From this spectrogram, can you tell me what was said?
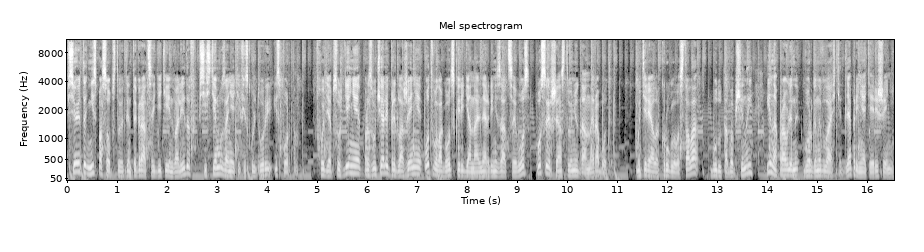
Все это не способствует интеграции детей-инвалидов в систему занятий физкультурой и спортом. В ходе обсуждения прозвучали предложения от Вологодской региональной организации ВОЗ по совершенствованию данной работы. Материалы круглого стола будут обобщены и направлены в органы власти для принятия решений.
